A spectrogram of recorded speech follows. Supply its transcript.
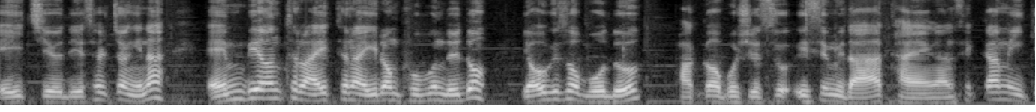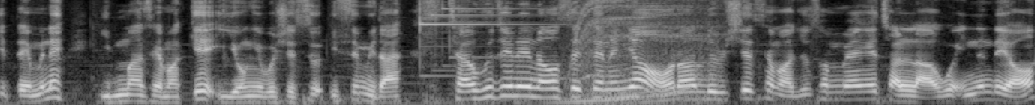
HUD 설정이나 앰비언트 라이트나 이런 부분들도 여기서 모두 바꿔 보실 수 있습니다. 다양한 색감이 있기 때문에 입맛에 맞게 이용해 보실 수 있습니다. 자 후진에 넣었을 때는요 어라운드 뷰 시스템 아주 선명하게 잘 나오고 있는데요.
